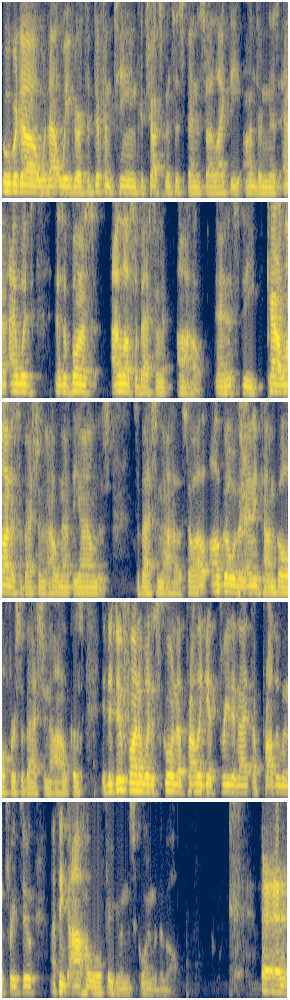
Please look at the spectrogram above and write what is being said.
Huberdeau without Weegar. It's a different team. Tkachuk's been suspended, so I like the underness. And I would, as a bonus, I love Sebastian Aho, and it's the Carolina Sebastian Aho, not the Islanders Sebastian Aho. So I'll, I'll go with an anytime goal for Sebastian Aho because if they do find a way to score, and they'll probably get three tonight. They'll probably win three two. I think Aho will figure in the scoring with a goal. And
